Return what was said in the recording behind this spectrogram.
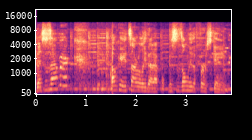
This is epic! Okay, it's not really that epic. This is only the first game.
